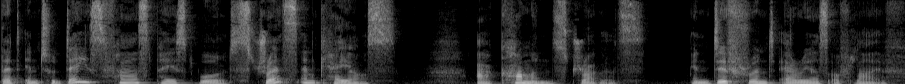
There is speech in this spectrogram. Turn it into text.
that in today's fast paced world, stress and chaos are common struggles in different areas of life.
